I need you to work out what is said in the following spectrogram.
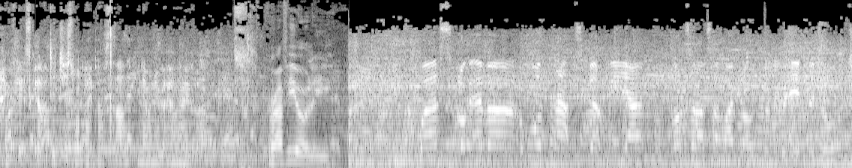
hopefully it's good. I did just want plain pasta, you know when you're a bit hungover. Ravioli. Worst vlog ever award perhaps, but we, um, not the last time I vlogged, but we were in the George.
